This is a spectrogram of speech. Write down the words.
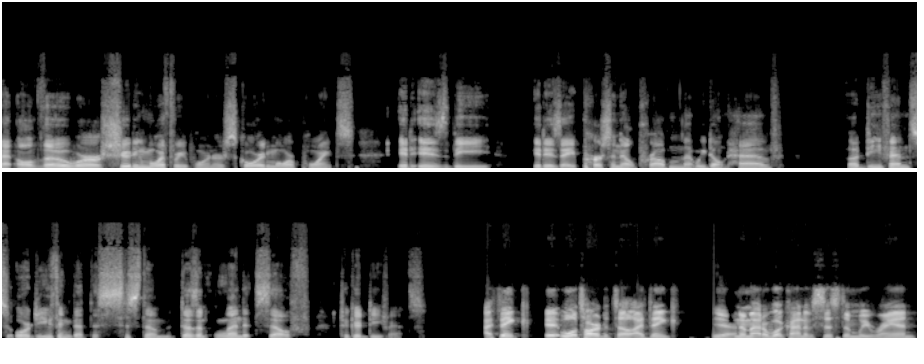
that although we're shooting more three pointers, scoring more points, it is the it is a personnel problem that we don't have a defense, or do you think that the system doesn't lend itself to good defense? I think it. Well, it's hard to tell. I think Yeah. no matter what kind of system we ran,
